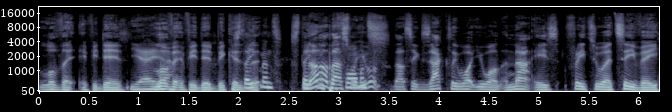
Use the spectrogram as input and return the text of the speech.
Love it if he did. Yeah, Love it if he did because the- Statement? Statement no, that's what you performance? want. That's exactly what you want, and that is free to air TV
